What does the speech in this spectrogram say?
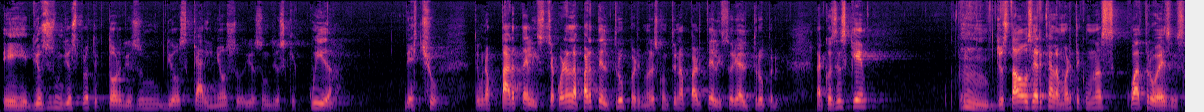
Eh, Dios es un Dios protector, Dios es un Dios cariñoso, Dios es un Dios que cuida. De hecho, tengo una parte de la historia. ¿Se acuerdan la parte del trooper? No les conté una parte de la historia del trooper. La cosa es que yo he estado cerca de la muerte como unas cuatro veces.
